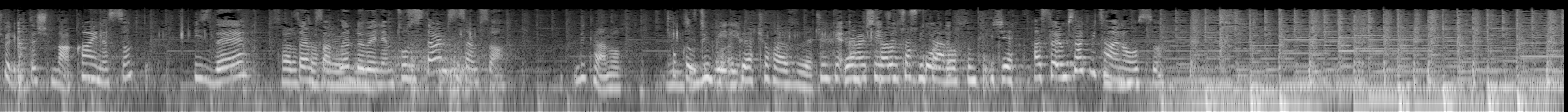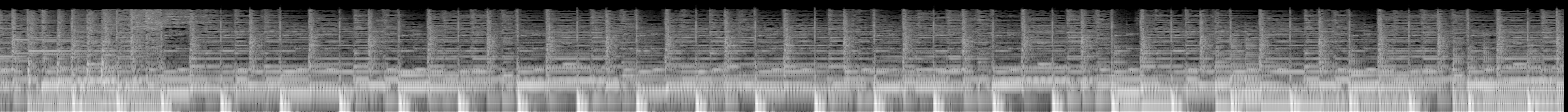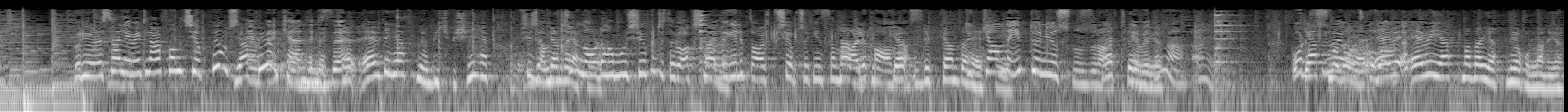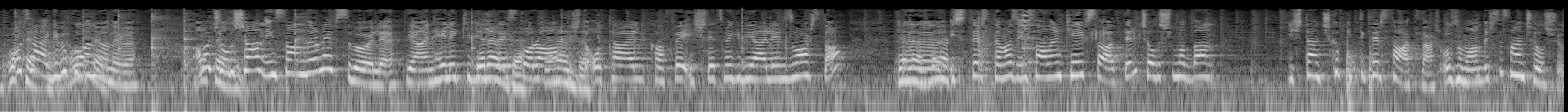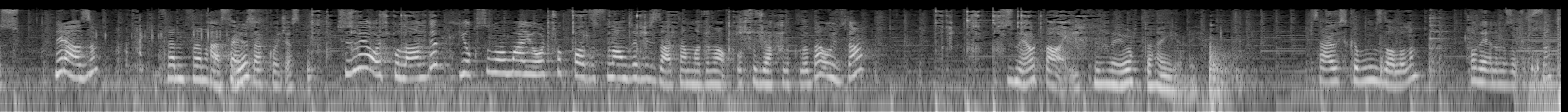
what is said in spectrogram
Şöyle bir taşım daha kaynasın. Biz de Sarımsak sarımsakları yoğurdu. dövelim. Tuz ister misin sarımsağı? Bir tane olsun. Çok azıcık vereyim. çok az ver. Çünkü ben her şey için sarımsak tuz bir tane koyduk. olsun diyeceğim. Ha sarımsak bir tane olsun. Böyle yöresel yemekler falan hiç yapıyor musun Yapıyorum evde kendinize? kendime. Evde yapmıyorum hiçbir şey. Hep Bir şey diyeceğim. Bütün orada hamur işi yapınca tabii akşam Tabii. eve gelip de artık bir şey yapacak insan Tabii, hali dükkan- kalmaz. dükkanda her Dükkanda şey. yiyip dönüyorsunuzdur artık eve değil mi? dönüyor. Aynen. Bu arada süzme Yatmadan yoğurt. Evi, kullandık. evi yatmadan yatmaya kullanıyor. Otel gibi kullanıyorsun evi. Ama Otel çalışan insanların hepsi böyle. Yani hele ki bir Genelde, restoran, genelde. işte otel, kafe, işletme gibi yerleriniz varsa Genelde e, hep. ister istemez insanların keyif saatleri çalışmadan işten çıkıp gittikleri saatler. O zaman da işte sen çalışıyorsun. Ne lazım? Sarımsağını Ha, katıyoruz. sarımsak koyacağız. Süzme yoğurt kullandık. Yoksa normal yoğurt çok fazla sulandırabilir zaten madıma o sıcaklıkla da. O yüzden süzme yoğurt daha iyi. Süzme yoğurt daha iyi oluyor. Servis kabımızı da alalım. O da yanımıza dursun.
